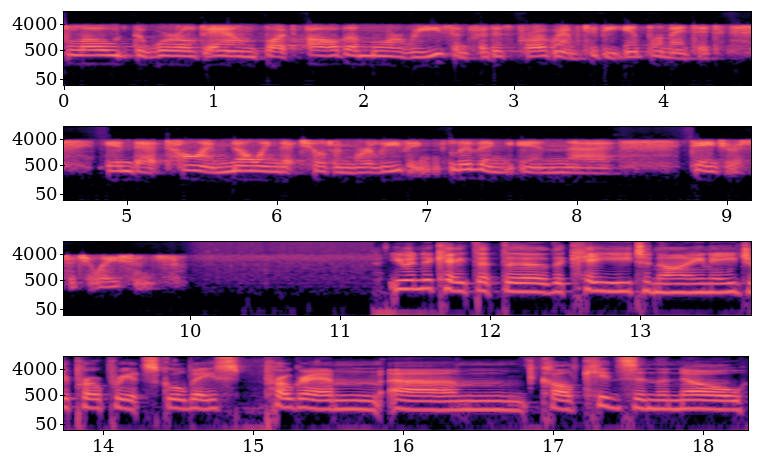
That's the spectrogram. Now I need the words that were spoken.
slowed the world down, but all the more reason for this program to be implemented in that time, knowing that children were leaving, living in uh, dangerous situations. You indicate that the, the KE to 9 age appropriate school based program um, called Kids in the Know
